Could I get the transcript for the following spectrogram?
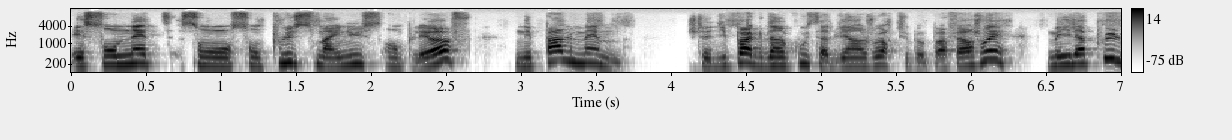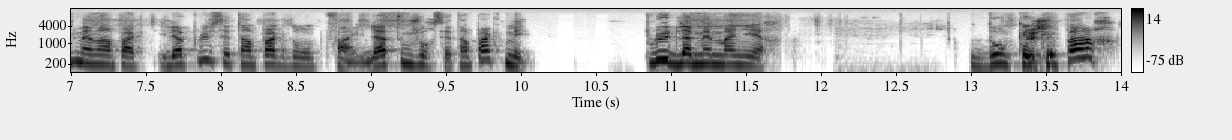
Et son net, son, son plus-minus en playoff n'est pas le même. Je te dis pas que d'un coup, ça devient un joueur que tu peux pas faire jouer, mais il a plus le même impact. Il a plus cet impact dont, enfin, il a toujours cet impact, mais plus de la même manière. Donc quelque part,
